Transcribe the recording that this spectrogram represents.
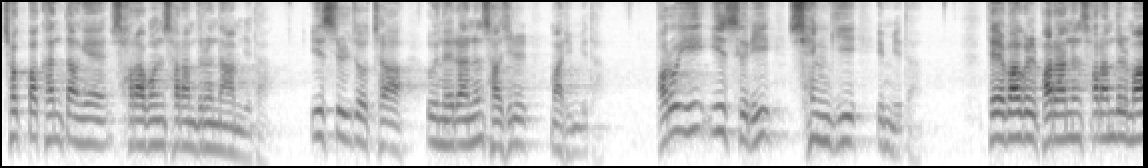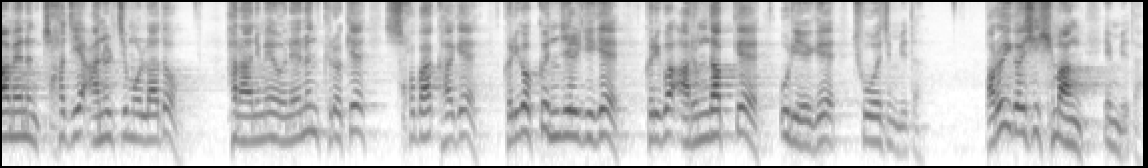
척박한 땅에 살아본 사람들은 압니다. 이슬조차 은혜라는 사실 말입니다. 바로 이 이슬이 생기입니다. 대박을 바라는 사람들 마음에는 차지 않을지 몰라도 하나님의 은혜는 그렇게 소박하게 그리고 끈질기게 그리고 아름답게 우리에게 주어집니다. 바로 이것이 희망입니다.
